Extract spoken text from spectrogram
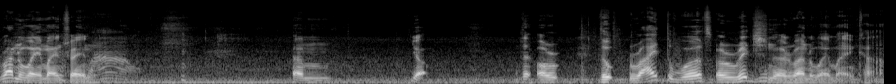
Runaway Mine Train. wow. Ähm, ja. The, or, the Ride the World's Original Runaway Mine Car.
